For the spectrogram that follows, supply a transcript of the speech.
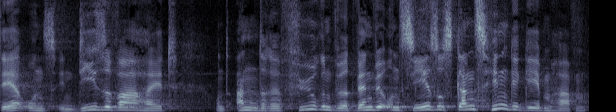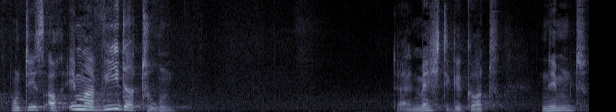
der uns in diese Wahrheit und andere führen wird, wenn wir uns Jesus ganz hingegeben haben und dies auch immer wieder tun. Der allmächtige Gott nimmt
